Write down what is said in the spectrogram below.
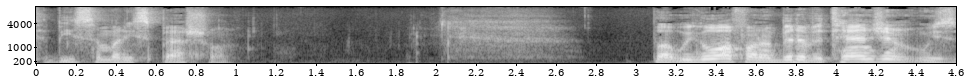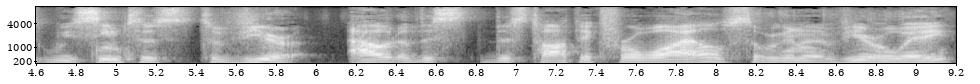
To be somebody special. But we go off on a bit of a tangent. We, we seem to, to veer out of this, this topic for a while, so we're going to veer away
